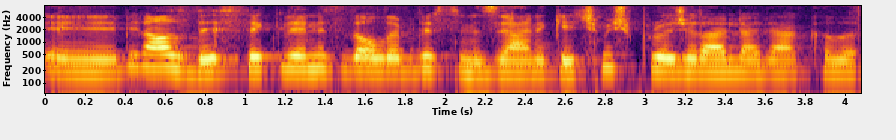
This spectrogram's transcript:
e, biraz desteklerinizi de alabilirsiniz. Yani geçmiş projelerle alakalı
